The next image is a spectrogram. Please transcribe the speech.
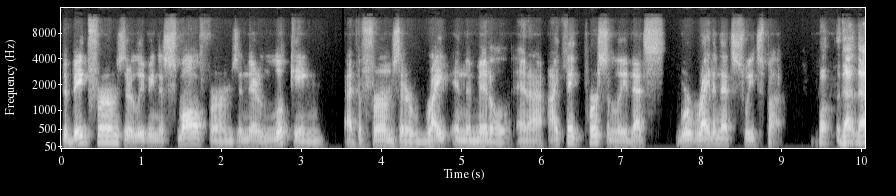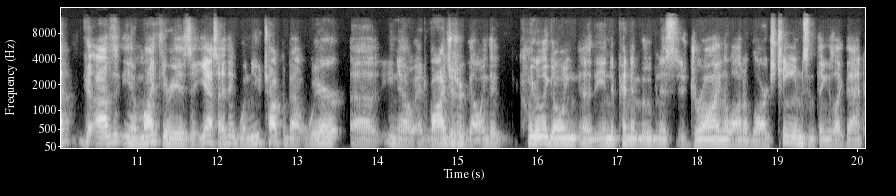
the big firms, they're leaving the small firms, and they're looking at the firms that are right in the middle. And I, I think personally, that's we're right in that sweet spot. Well, that that you know, my theory is that yes, I think when you talk about where uh, you know advisors are going, they're clearly going. Uh, the independent movement is, is drawing a lot of large teams and things like that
